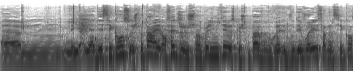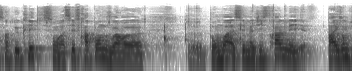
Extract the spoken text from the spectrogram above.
Euh, mais il y, a des séquences, je peux pas, en fait, je, suis un peu limité parce que je peux pas vous, vous dévoiler certaines séquences un peu clés qui sont assez frappantes, voire euh, euh, pour moi assez magistrales. Mais par exemple,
